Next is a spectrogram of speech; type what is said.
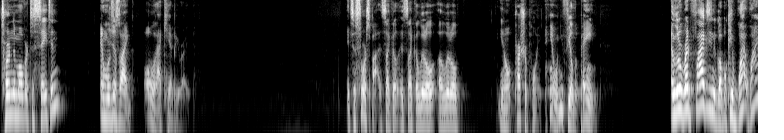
turn them over to Satan. And we're just like, oh, that can't be right. It's a sore spot. It's like a, it's like a little, a little, you know, pressure point, you know, when you feel the pain. And little red flags need to go up. Okay, why, why,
